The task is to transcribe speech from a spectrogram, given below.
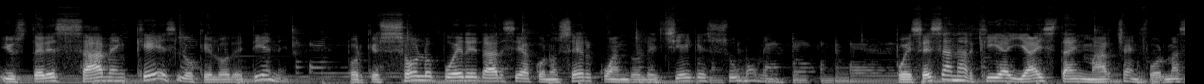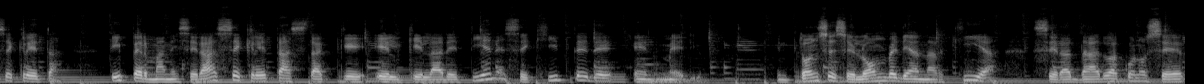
Y ustedes saben qué es lo que lo detiene, porque solo puede darse a conocer cuando le llegue su momento. Pues esa anarquía ya está en marcha en forma secreta y permanecerá secreta hasta que el que la detiene se quite de en medio. Entonces el hombre de anarquía será dado a conocer,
